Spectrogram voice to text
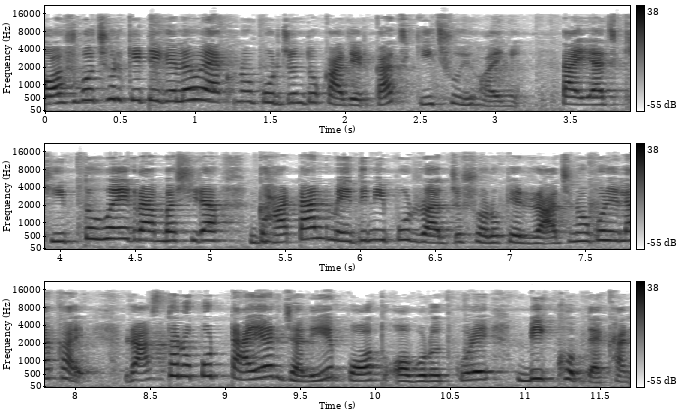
দশ বছর কেটে গেলেও এখনও পর্যন্ত কাজের কাজ কিছুই হয়নি। তাই আজ ক্ষিপ্ত হয়ে গ্রামবাসীরা ঘাটাল মেদিনীপুর রাজ্য সড়কের রাজনগর এলাকায় রাস্তার ওপর টায়ার জ্বালিয়ে পথ অবরোধ করে বিক্ষোভ দেখান।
